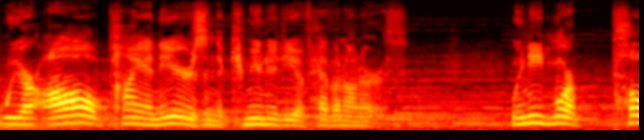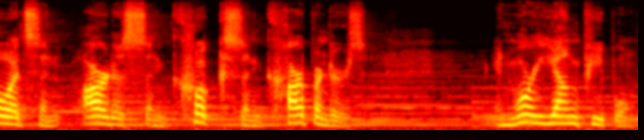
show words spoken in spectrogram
We are all pioneers in the community of heaven on earth. We need more poets and artists and cooks and carpenters and more young people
